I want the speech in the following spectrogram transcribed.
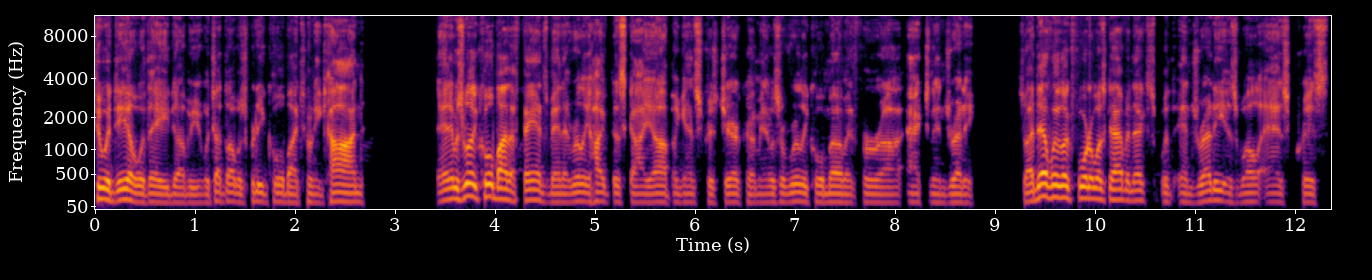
to a deal with AEW, which I thought was pretty cool by Tony Khan. And it was really cool by the fans, man, that really hyped this guy up against Chris Jericho. I mean, it was a really cool moment for uh, Action Andretti. So I definitely look forward to what's going to happen next with Andretti as well as Chris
